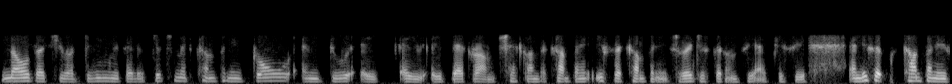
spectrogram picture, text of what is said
Know that you are dealing with a legitimate company. Go and do a, a, a, background check on the company if the company is registered on CIPC. And if a company is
